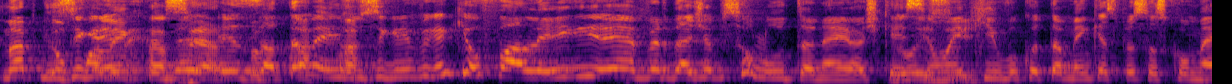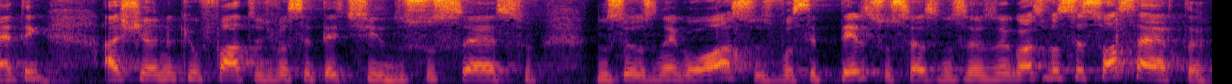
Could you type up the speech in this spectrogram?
não é porque não eu falei que tá certo. Exatamente, não significa que eu falei é verdade absoluta, né? Eu acho que esse é um equívoco também que as pessoas cometem, achando que o fato de você ter tido sucesso nos seus negócios, você ter sucesso nos seus negócios, você só acerta.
